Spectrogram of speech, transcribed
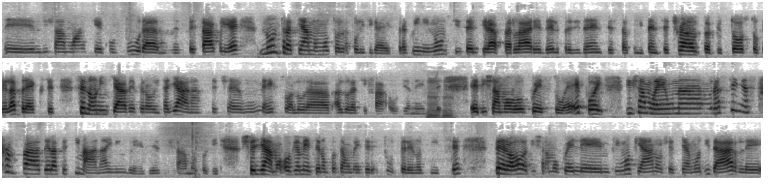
eh, diciamo anche cultura, spettacoli, eh. non trattiamo molto la politica estera, quindi non si sentirà parlare del presidente statunitense Trump piuttosto che la Brexit, se non in chiave però italiana, se c'è un nesso allora, allora si fa ovviamente. Mhm. E diciamo questo è. E poi diciamo è una rassegna stampa della settimana in inglese, diciamo così. Scegliamo, ovviamente non possiamo mettere tutte le notizie, però diciamo quelle in primo piano cerchiamo di darle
